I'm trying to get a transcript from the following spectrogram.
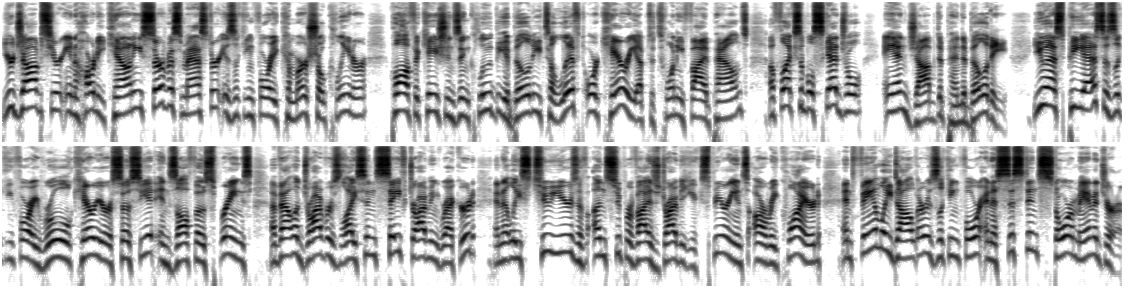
Your jobs here in Hardee County ServiceMaster is looking for a commercial cleaner. Qualifications include the ability to lift or carry up to 25 pounds, a flexible schedule, and job dependability. USPS is looking for a rural carrier associate in Zolfo Springs, a valid driver's license, safe driving record, and at least two years of unsupervised driving experience are required. And Family Dollar is looking for an assistant store manager.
